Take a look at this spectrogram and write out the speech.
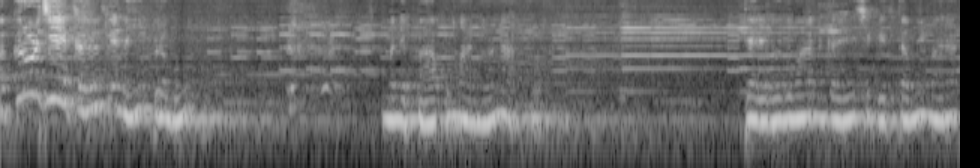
અક્રૂરજીએ કહ્યું કે નહીં પ્રભુ, મને પાપમાં ન નાખો. ત્યારે ભગવાન કહે છે કે તમે મારા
